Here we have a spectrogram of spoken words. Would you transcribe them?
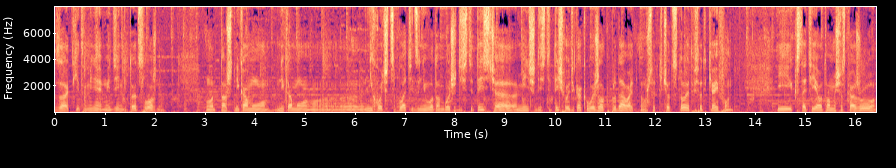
за какие-то вменяемые деньги, то это сложно. Вот, потому что никому, никому э, не хочется платить за него там больше 10 тысяч, а меньше 10 тысяч вроде как его и жалко продавать, потому что все-таки что-то стоит, все-таки iPhone. И, кстати, я вот вам еще скажу,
